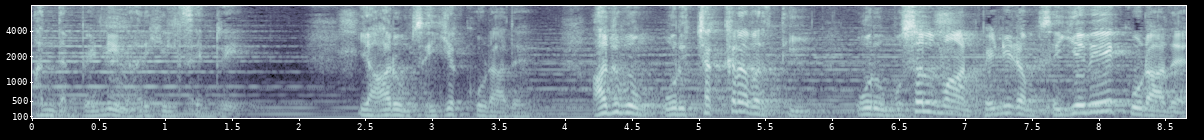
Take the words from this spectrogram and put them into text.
அந்த பெண்ணின் அருகில் சென்றேன். யாரும் செய்யக்கூடாத. அதுவும் ஒரு சக்கரவர்த்தி ஒரு முசல்மான் பெண்ணிடம் செய்யவே கூடாத.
